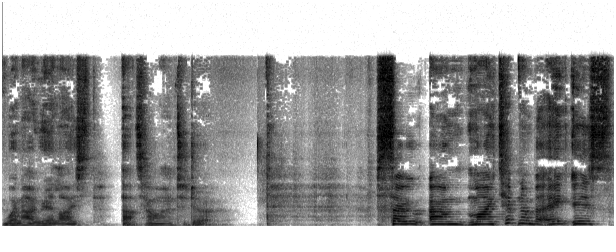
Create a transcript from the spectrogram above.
when I realized that's how I had to do it. So, um, my tip number eight is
